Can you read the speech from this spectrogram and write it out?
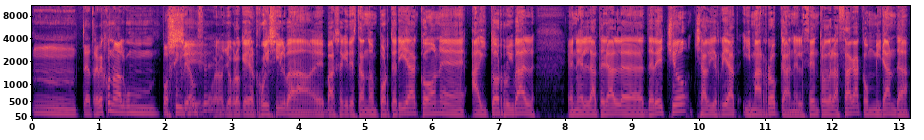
¿Te atreves con algún posible 11? Bueno, yo creo que Ruiz Silva eh, va a seguir estando en portería con eh, Aitor Ruibal en el lateral eh, derecho, Xavi Riat y Marroca en el centro de la zaga, con Miranda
